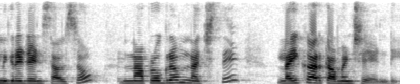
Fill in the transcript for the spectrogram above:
ఇంగ్రీడియంట్స్ ఆల్సో. నా ప్రోగ్రామ్ నచ్చితే లైక్ ఆర్ కామెంట్ చేయండి.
